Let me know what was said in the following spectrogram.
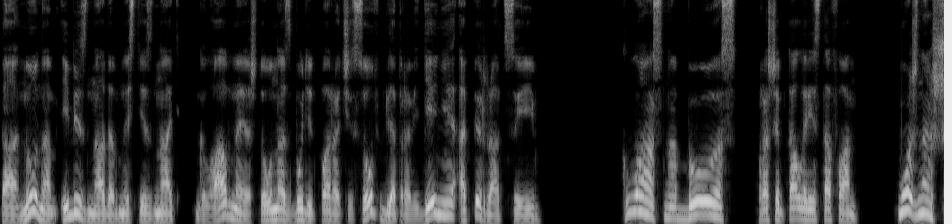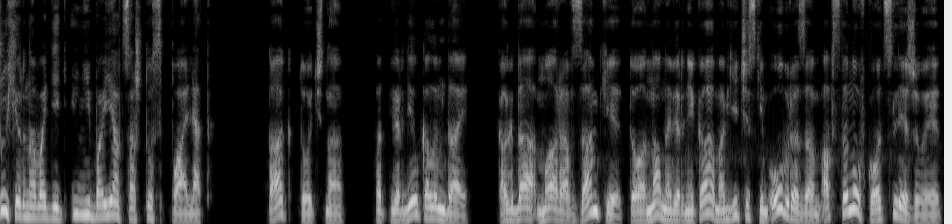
Да оно нам и без надобности знать. Главное, что у нас будет пара часов для проведения операции. «Классно, босс!» – прошептал Аристофан. «Можно шухер наводить и не бояться, что спалят». «Так точно», – подтвердил Колымдай. Когда Мара в замке, то она наверняка магическим образом обстановку отслеживает,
